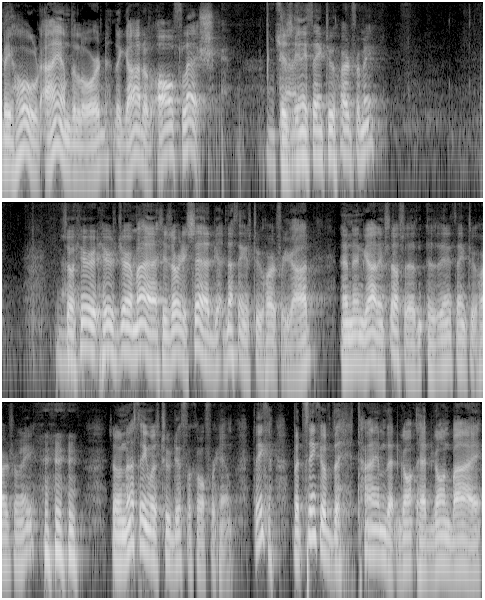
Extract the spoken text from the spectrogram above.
Behold, I am the Lord, the God of all flesh. That's Is right. anything too hard for me? No. So here, here's Jeremiah. He's already said nothing is too hard for God. And then God himself says, Is anything too hard for me? so nothing was too difficult for him. Think, but think of the time that gone, had gone by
